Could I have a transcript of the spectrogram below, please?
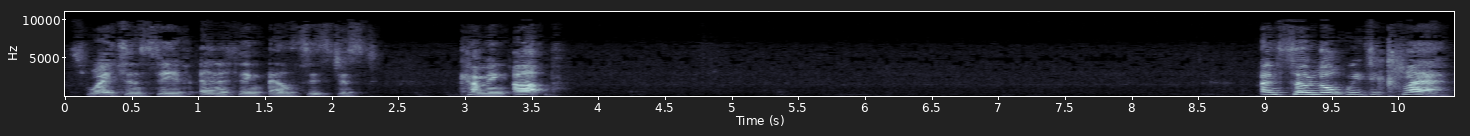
Let's wait and see if anything else is just coming up. And so, Lord, we declare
